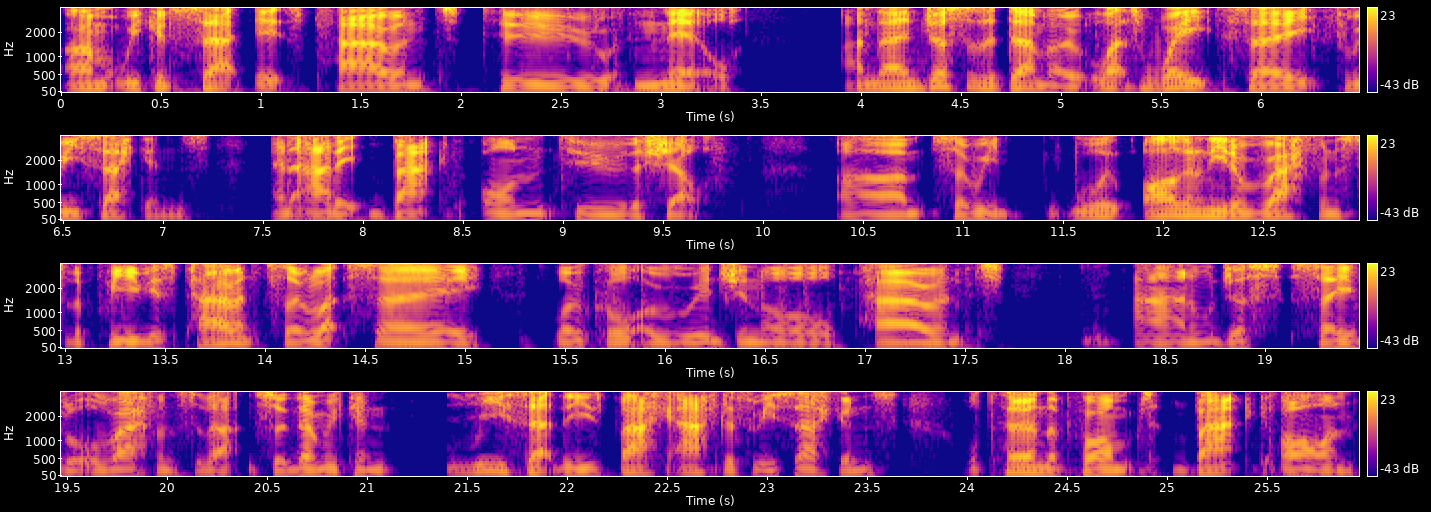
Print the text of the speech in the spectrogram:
um, we could set its parent to nil. And then just as a demo, let's wait, say, three seconds and add it back onto the shelf. Um, so we, we are going to need a reference to the previous parent. So let's say local original parent, and we'll just save a little reference to that. So then we can reset these back after three seconds. We'll turn the prompt back on,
